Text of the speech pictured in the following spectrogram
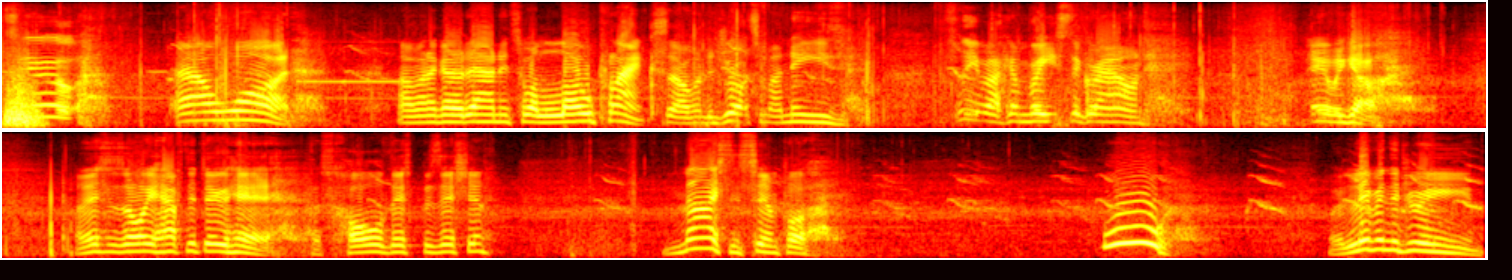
Two and one. I'm gonna go down into a low plank. So I'm gonna drop to my knees, see if I can reach the ground. Here we go. And this is all you have to do here. Just hold this position. Nice and simple. Woo! We're living the dream.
